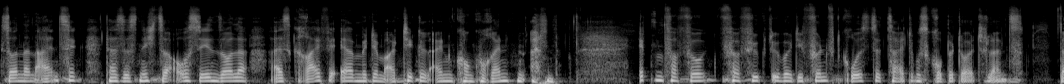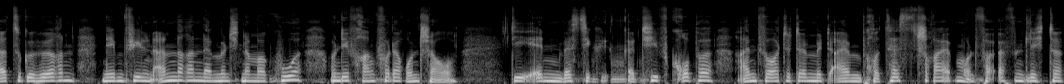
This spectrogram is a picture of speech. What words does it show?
sondern einzig, dass es nicht so aussehen solle, als greife er mit dem Artikel einen Konkurrenten an. Ippen verfügt über die fünftgrößte Zeitungsgruppe Deutschlands. Dazu gehören neben vielen anderen der Münchner Merkur und die Frankfurter Rundschau. Die Investigativgruppe antwortete mit einem Protestschreiben und veröffentlichte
